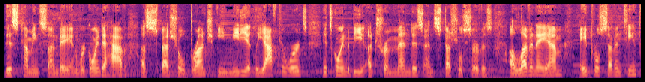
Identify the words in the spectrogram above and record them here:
this coming Sunday and we're going to have a special brunch immediately afterwards. It's going to be a tremendous and special service. 11 a.m. April 17th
